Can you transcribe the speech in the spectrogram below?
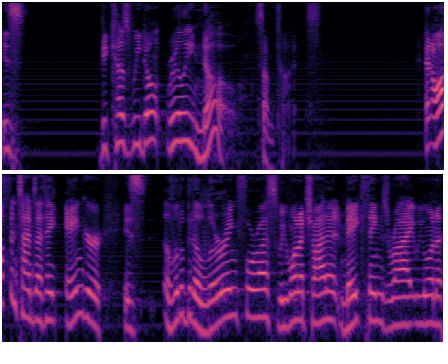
is because we don't really know sometimes. And oftentimes I think anger is a little bit alluring for us. We want to try to make things right. We want to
